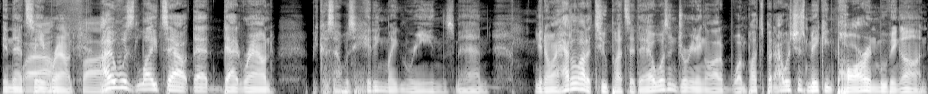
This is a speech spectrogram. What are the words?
in that same round. five. I was lights out that that round because I was hitting my greens, man. You know, I had a lot of two putts a day. I wasn't draining a lot of one putts, but I was just making par and moving on,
